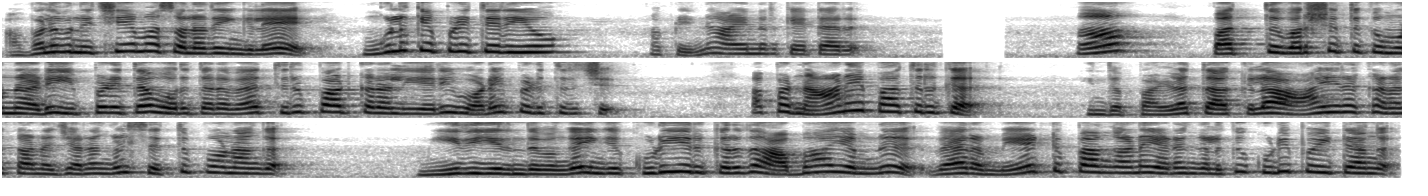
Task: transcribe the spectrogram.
அவ்வளவு நிச்சயமாக சொல்கிறீங்களே உங்களுக்கு எப்படி தெரியும்? அப்படின்னு ஆயனர் கேட்டார். ஆ பத்து வருஷத்துக்கு முன்னாடி இப்படித்தான் ஒரு தடவை திருப்பாட்கடல் ஏறி உடைப்பெடுத்துருச்சு. அப்போ நானே பார்த்துருக்கேன். இந்த பள்ளத்தாக்கில் ஆயிரக்கணக்கான ஜனங்கள் செத்து போனாங்க. மீதி இருந்தவங்க இங்கே குடியிருக்கிறது அபாயம்னு வேற மேட்டுப்பாங்கான இடங்களுக்கு குடி போயிட்டாங்க.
